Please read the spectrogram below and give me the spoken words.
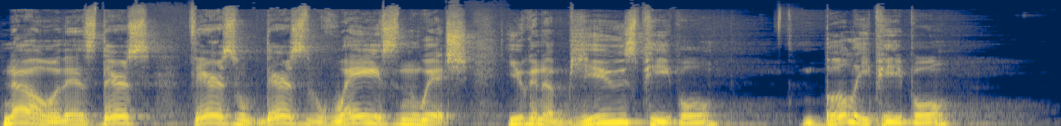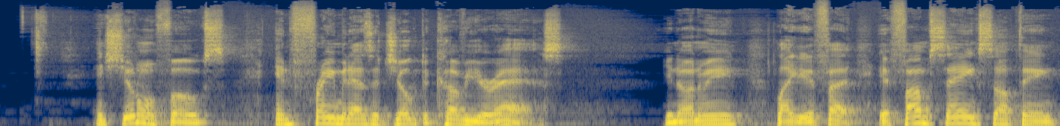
No, there's there's there's there's ways in which you can abuse people, bully people, and shit on folks and frame it as a joke to cover your ass. You know what I mean? Like if I if I'm saying something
